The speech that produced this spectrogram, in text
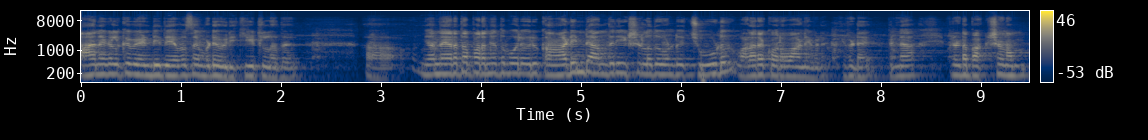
ആനകൾക്ക് വേണ്ടി ദേവസ്വം ഇവിടെ ഒരുക്കിയിട്ടുള്ളത്. ഞാൻ നേരത്തെ പറഞ്ഞതുപോലെ ഒരു കാടിന്റെ അന്തരീക്ഷം ഉള്ളതുകൊണ്ട് ചൂട് വളരെ കുറവാണ് ഇവിടെ. ഇവിടെ പിന്നെ ഇവരുടെ ഭക്ഷണം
